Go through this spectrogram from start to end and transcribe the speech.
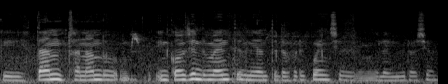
que están sanando inconscientemente mediante la frecuencia de la vibración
